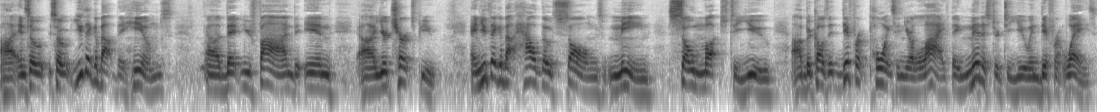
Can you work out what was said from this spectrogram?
Uh, and so, so you think about the hymns uh, that you find in uh, your church pew, and you think about how those songs mean so much to you uh, because at different points in your life they minister to you in different ways.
